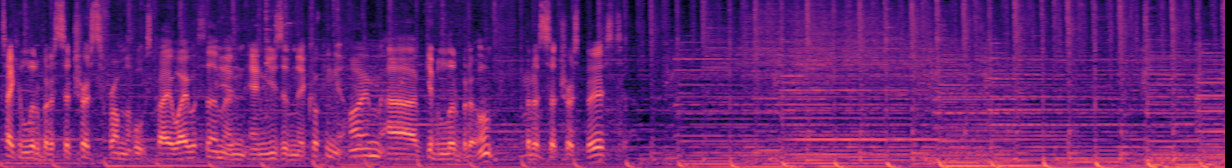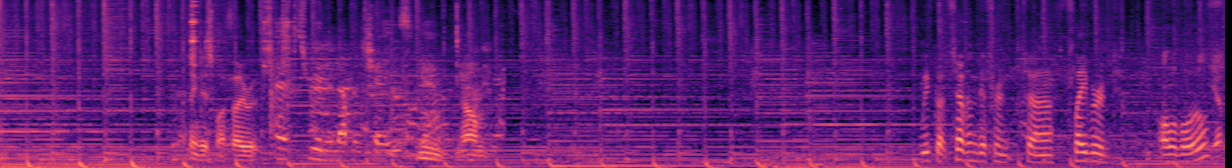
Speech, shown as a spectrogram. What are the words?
take a little bit of citrus from the Hawke's Bay away with them and, and use it in their cooking at home, uh, give it a little bit of oomph, a bit of citrus burst. I think that's my favourite. It's really lovely cheese. Mm, yum. We've got seven different uh, flavored olive oils. Yep.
